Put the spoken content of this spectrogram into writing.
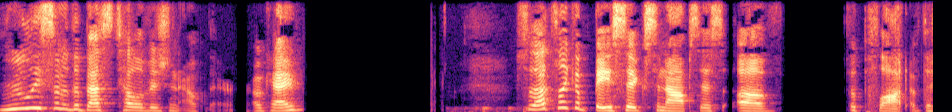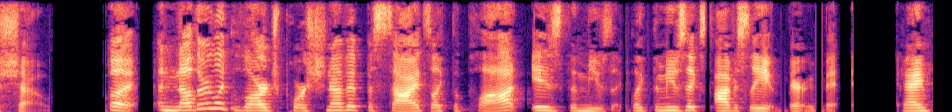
truly some of the best television out there, okay? So that's like a basic synopsis of the plot of the show. But another like large portion of it besides like the plot is the music. Like the music's obviously very big, okay?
